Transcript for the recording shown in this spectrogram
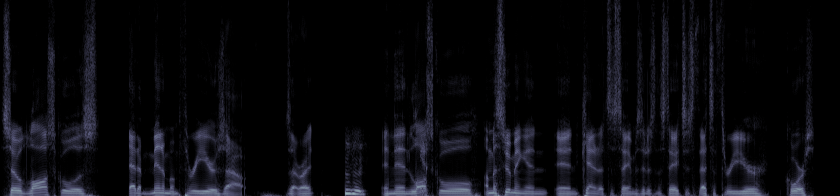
So law school is at a minimum three years out. Is that right? Mm-hmm. And then law Yeah. school, I'm assuming in, in Canada it's the same as it is in the States. It's, that's a three year course?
